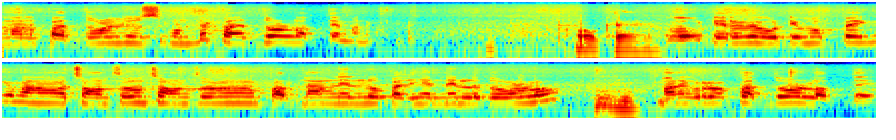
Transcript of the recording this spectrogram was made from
మనం పది దూడలు చూసుకుంటే పది దూడలు వస్తాయి మనకి. ఓకే. ఒకటి ఇరవై ఒకటి ముప్పైకి మనం సంవత్సరం సంవత్సరం పద్నాలుగు నెలలు పదిహేను నెలలు దూడలు మనకు పది దూడలు వస్తాయి.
